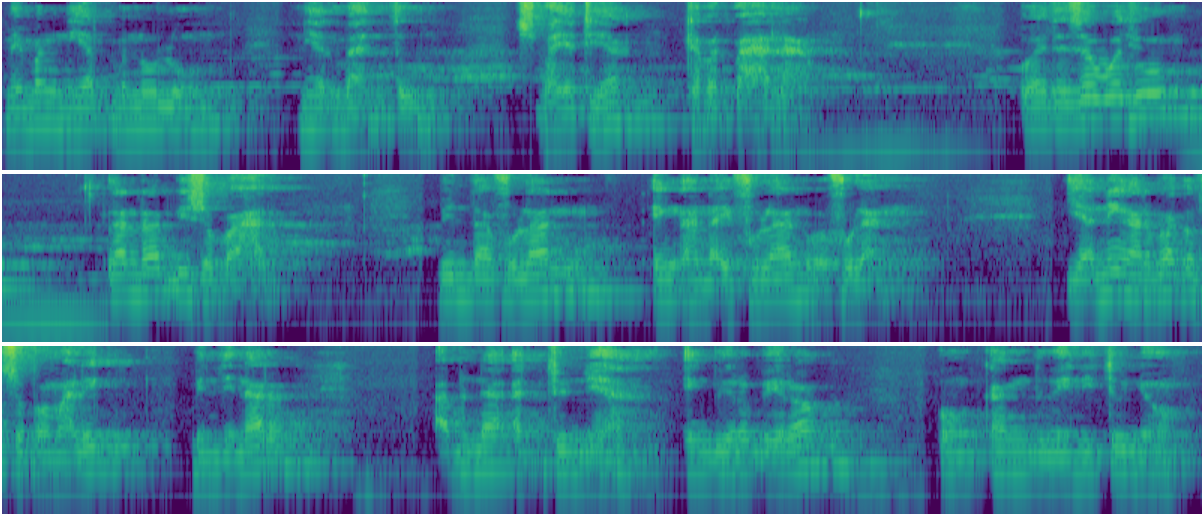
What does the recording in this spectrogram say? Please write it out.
Memang niat menolong, niat bantu supaya dia dapat pahala. Wa tazawwaju lan rabbi subahat binta fulan ing anak fulan wa fulan. Yakni ngarepakun sapa Malik bin Dinar abna ad-dunya ing biro-biro wong kang duweni tunyo.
